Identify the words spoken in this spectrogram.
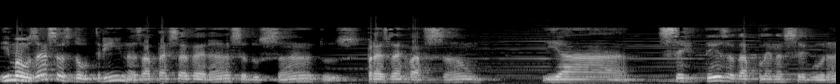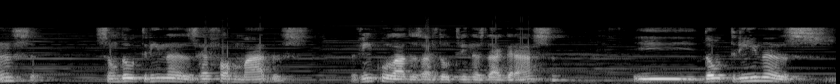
Irmãos, essas doutrinas, a perseverança dos santos, preservação, e a certeza da plena segurança são doutrinas reformadas, vinculadas às doutrinas da graça e doutrinas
